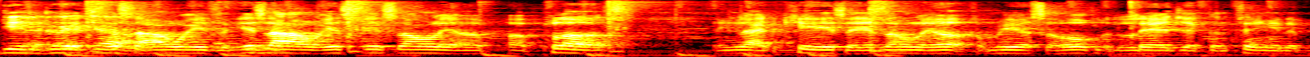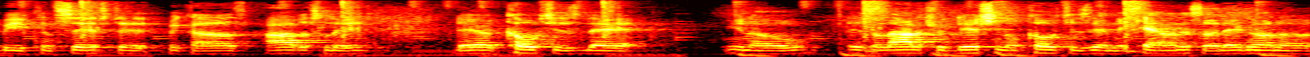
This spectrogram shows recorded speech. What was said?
Did a great it- It's always it's always it's, it's only a, a plus. And like the kids say, it's only up from here. So hopefully the Ledger continue to be consistent because obviously there are coaches that you know there's a lot of traditional coaches in the county, so they're gonna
